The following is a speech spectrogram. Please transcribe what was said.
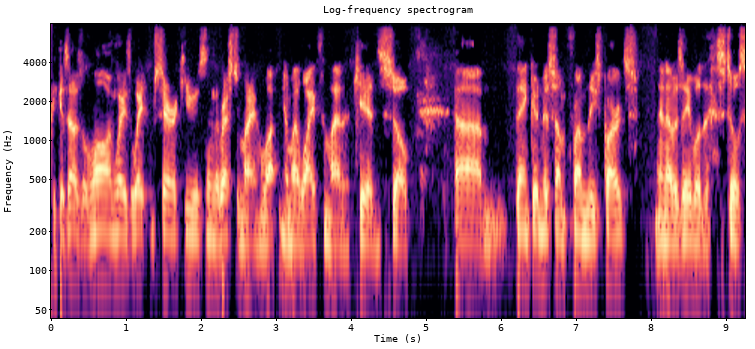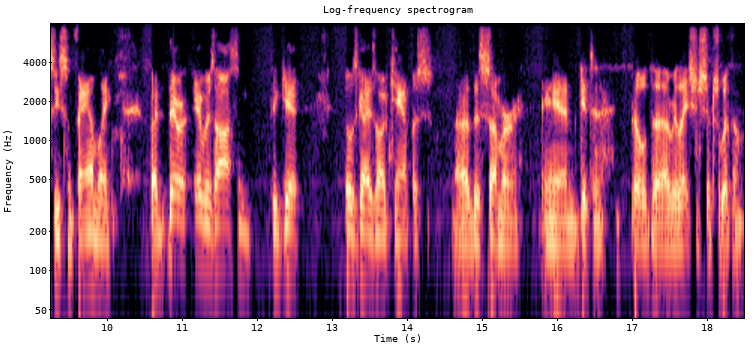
because I was a long ways away from Syracuse and the rest of my, you know, my wife and my other kids. So, um, thank goodness I'm from these parts and I was able to still see some family. But there, it was awesome to get those guys on campus uh, this summer and get to build uh, relationships with them.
